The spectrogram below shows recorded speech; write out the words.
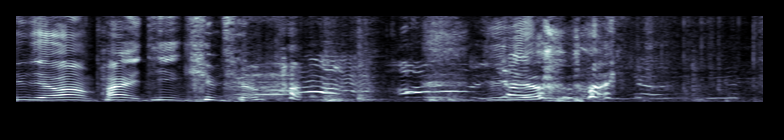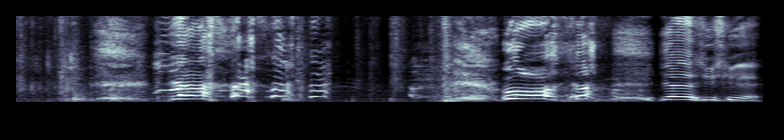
김재환 파이팅 김재환 파이팅. 김재환 파이팅. 야 우와 야, 야 조심해.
